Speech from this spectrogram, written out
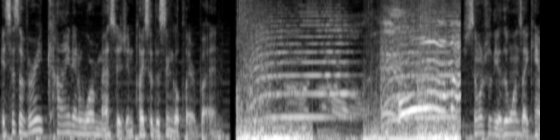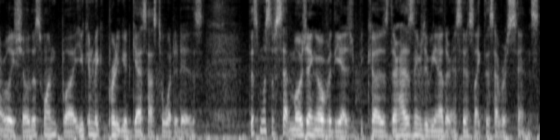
it says a very kind and warm message in place of the single player button. Similar to the other ones, I can't really show this one, but you can make a pretty good guess as to what it is. This must have set Mojang over the edge because there hasn't seemed to be another instance like this ever since.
